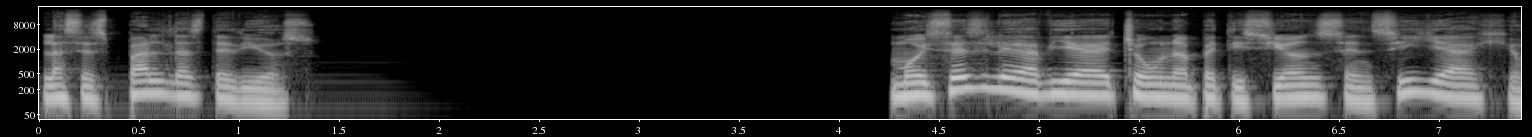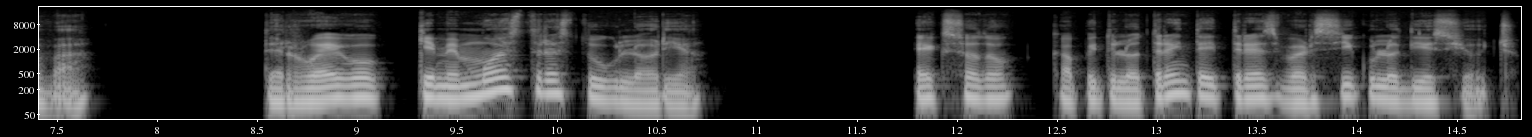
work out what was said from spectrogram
las espaldas de Dios. Moisés le había hecho una petición sencilla a Jehová. Te ruego que me muestres tu gloria. Éxodo capítulo 33 versículo 18.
